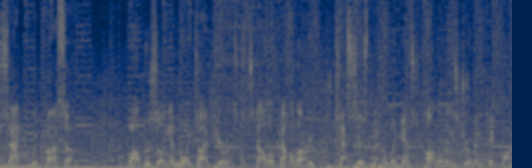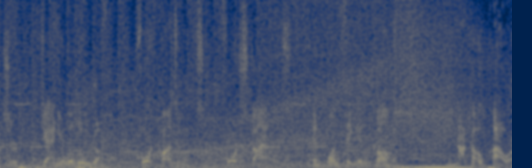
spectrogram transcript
Zack Mwekassa. While Brazilian Muay Thai purist Saulo Cavalari tests his mettle against Congolese German kickboxer Daniel Ilunga. Four continents, four styles, and one thing in common knockout power.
